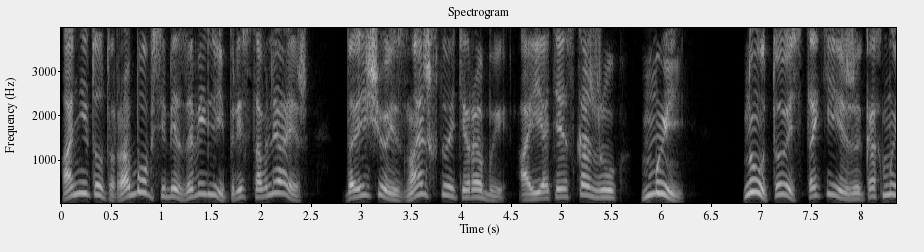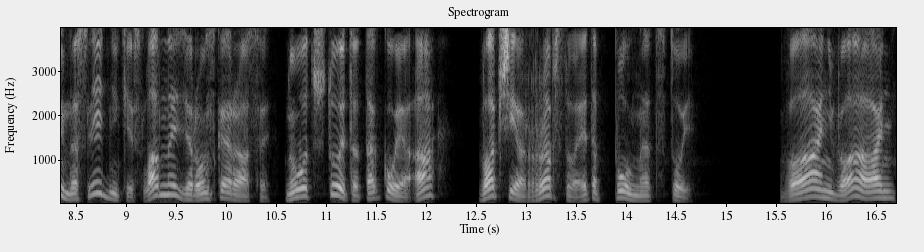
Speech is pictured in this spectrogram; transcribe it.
они тут рабов себе завели, представляешь? Да еще и знаешь, кто эти рабы? А я тебе скажу, мы. Ну, то есть такие же, как мы, наследники славной зеронской расы. Ну вот что это такое, а? Вообще, рабство – это полный отстой. «Вань, Вань!»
